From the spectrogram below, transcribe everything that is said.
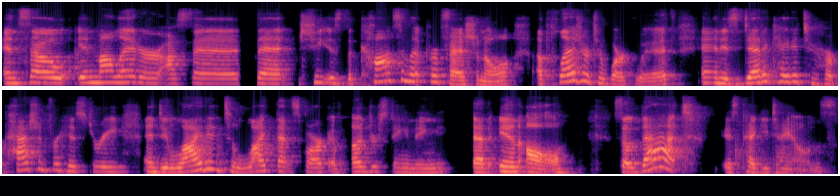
And so in my letter, I said that she is the consummate professional, a pleasure to work with, and is dedicated to her passion for history and delighted to light that spark of understanding at, in all. So that is Peggy Towns.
